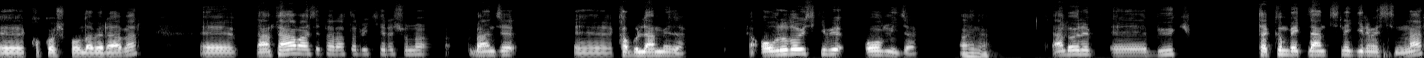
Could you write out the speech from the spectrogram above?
E, Kokoşkov'la beraber. E, yani Fenerbahçe taraftarı bir kere şunu bence e, kabullenmeli. Yani Obradovic gibi olmayacak. Aynen. Yani böyle e, büyük takım beklentisine girmesinler.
